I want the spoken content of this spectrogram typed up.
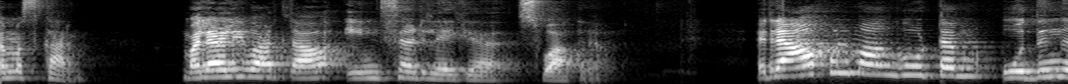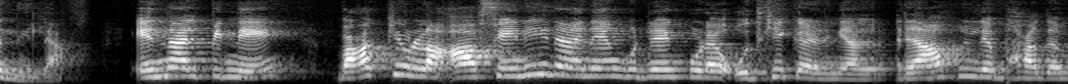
നമസ്കാരം. മലയാളി വാർത്ത ഇൻസൈഡിലേക്ക് സ്വാഗതം. രാഹുൽ മാങ്കൂട്ടം ഒതുങ്ങുന്നില്ല. എന്നാൽ പിന്നെ ബാക്കിയുള്ള ആ ഫെനി നാനയൻകുടിനെ കൂടെ ഒതുക്കിക്കഴിഞ്ഞാൽ രാഹുലിന്റെ ഭാഗം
